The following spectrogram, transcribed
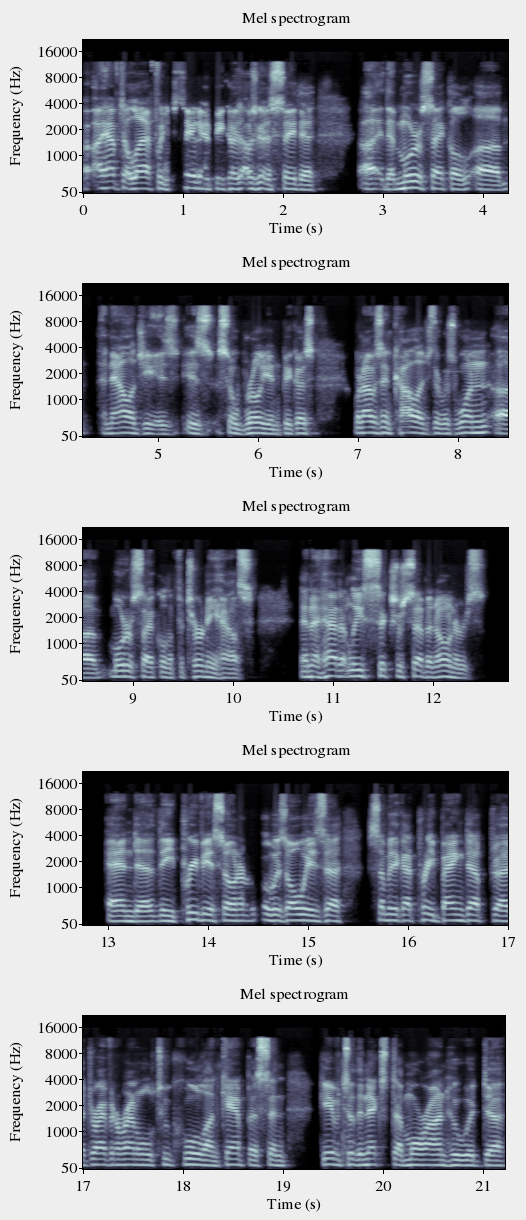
I have to laugh when you say that because I was going to say that uh, the motorcycle um, analogy is is so brilliant because when I was in college, there was one uh, motorcycle in fraternity house, and it had at least six or seven owners. And uh, the previous owner was always uh, somebody that got pretty banged up, uh, driving around a little too cool on campus, and gave it to the next uh, moron who would uh,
